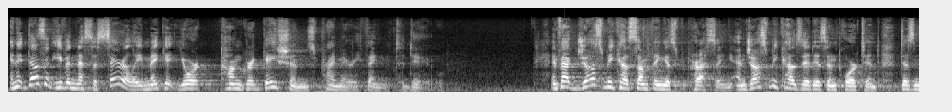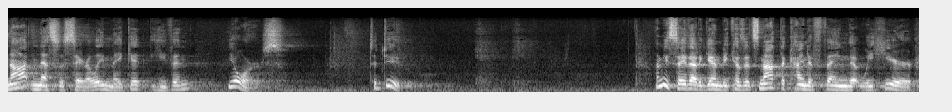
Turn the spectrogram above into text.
And it doesn't even necessarily make it your congregation's primary thing to do. In fact, just because something is pressing and just because it is important does not necessarily make it even yours to do. Let me say that again because it's not the kind of thing that we hear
